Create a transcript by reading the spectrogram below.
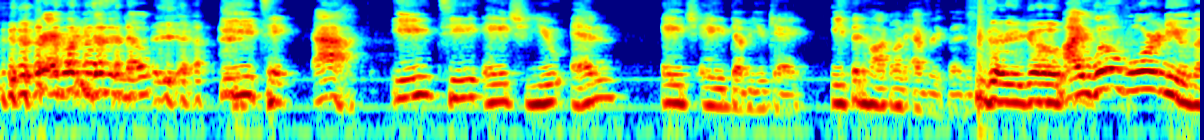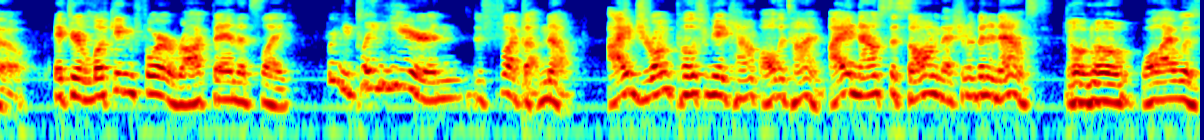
For everyone who doesn't know. Yeah. E T ah E T H U N H A W K. Ethun Hawk on everything. There you go. I will warn you though, if you're looking for a rock band that's like, we're gonna be playing here and fucked up. No. I drunk post from the account all the time. I announced a song that shouldn't have been announced Oh no. while I was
